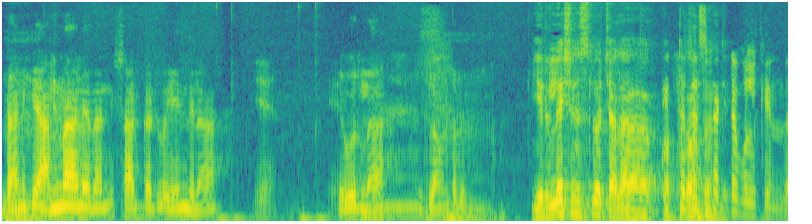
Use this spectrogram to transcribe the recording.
దానికి అన్న అనేదాన్ని షార్ట్ కట్లో ఏందినా. ఎవరునా ఇట్లా ఉంటది. ఈ రిలేషన్స్లో చాలా కొత్తగా ఉంటుంది. రెస్పెక్టబుల్ కింద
